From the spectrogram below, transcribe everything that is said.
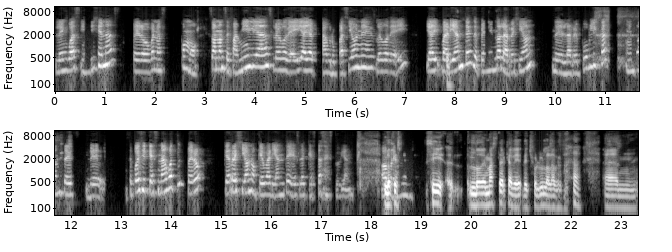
lenguas indígenas, pero bueno, es como son 11 familias, luego de ahí hay agrupaciones, luego de ahí, y hay variantes dependiendo la región de la república. Entonces, de, se puede decir que es náhuatl, pero ¿qué región o qué variante es la que estás estudiando? Lo que, Sí, eh, lo de más cerca de, Cholula, la verdad. Em,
